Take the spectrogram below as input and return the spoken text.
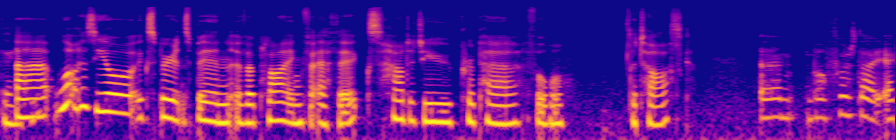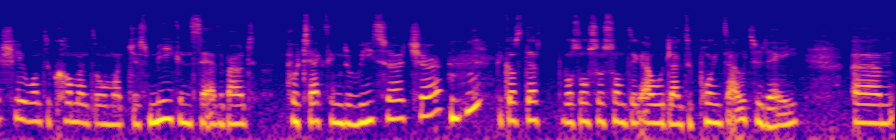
Thank you. Uh, what has your experience been of applying for ethics? How did you prepare for the task? Um, well, first, I actually want to comment on what just Megan said about protecting the researcher, mm-hmm. because that was also something I would like to point out today. Um,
